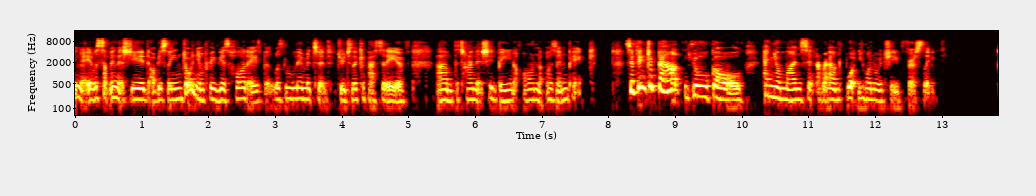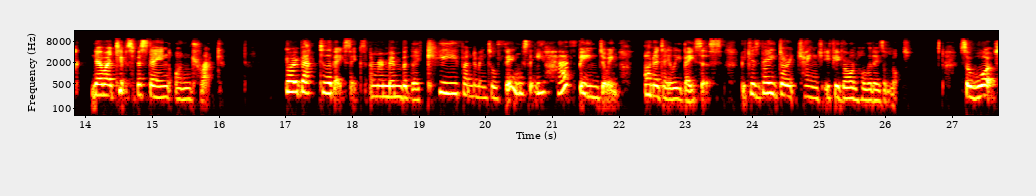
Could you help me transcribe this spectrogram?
you know, it was something that she had obviously enjoyed in previous holidays, but was limited due to the capacity of um, the time that she'd been on Ozempic. So think about your goal and your mindset around what you want to achieve firstly. Now, my tips for staying on track. Go back to the basics and remember the key fundamental things that you have been doing on a daily basis because they don't change if you go on holidays or not. So, what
